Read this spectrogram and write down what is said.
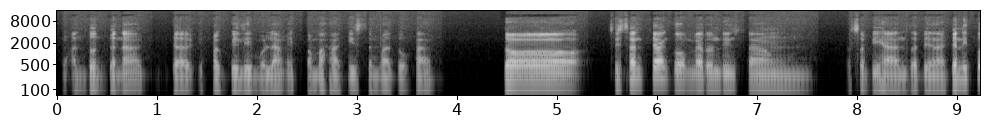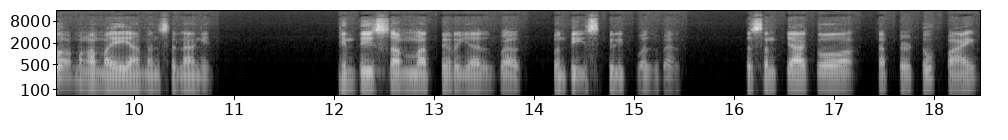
kung andun ka na, ipagbili mo lang, ipamahagi sa mga dukha. So, si Santiago, meron din siyang kasabihan, sabi na, ganito ang mga mayayaman sa langit. Hindi sa material wealth, kundi spiritual wealth. Sa Santiago chapter 2:5,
